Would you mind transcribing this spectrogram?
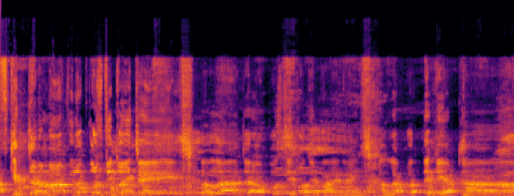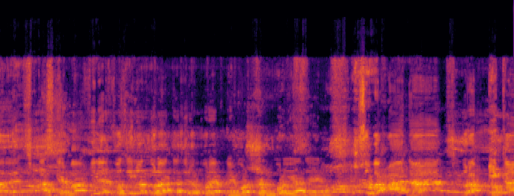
আজকে যারা হয়েছে, আল্লাহ নাই, আল্লাহ প্রত্যেকে আপনার আজকের মাহফিলের ফজিলতগুলা তাদের উপরে আপনি বর্ষণ করিয়া দেন। সুবহানা রাব্বিকা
